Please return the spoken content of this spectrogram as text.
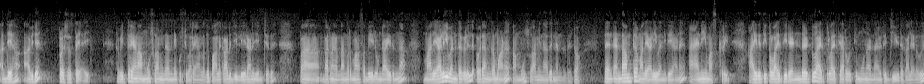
അദ്ദേഹം അവർ പ്രശസ്തയായി. അപ്പോൾ ഇത്രയാണ് അമ്മു സ്വാമിനാഥനെ കുറിച്ച് പറയാനുള്ളത്. പാലക്കാട് ജില്ലയിലാണ് ജനിച്ചത്. ഭരണഘടനാ നിർമ്മാണ സഭയിൽ ഉണ്ടായിരുന്ന മലയാളി വനിതകളിൽ ഒരംഗമാണ് അമ്മു സ്വാമിനാഥൻ എന്നത് കേട്ടോ. രണ്ടാമത്തെ മലയാളി വനിതയാണ് ആനി മസ്ക്രീൻ. ആയിരത്തി തൊള്ളായിരത്തി രണ്ട് ടു ആയിരത്തി തൊള്ളായിരത്തി അറുപത്തി മൂന്നാണ് അവരുടെ ജീവിത കാലയളവ്.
